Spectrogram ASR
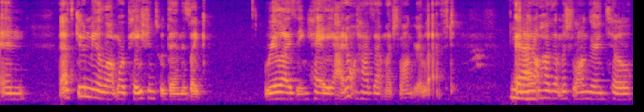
And that's given me a lot more patience with them is like realizing, hey, I don't have that much longer left. yeah. and I don't have that much longer until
